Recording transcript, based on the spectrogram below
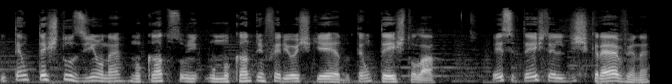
e tem um textozinho, né, no canto, no canto inferior esquerdo, tem um texto lá. Esse texto ele descreve, né,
